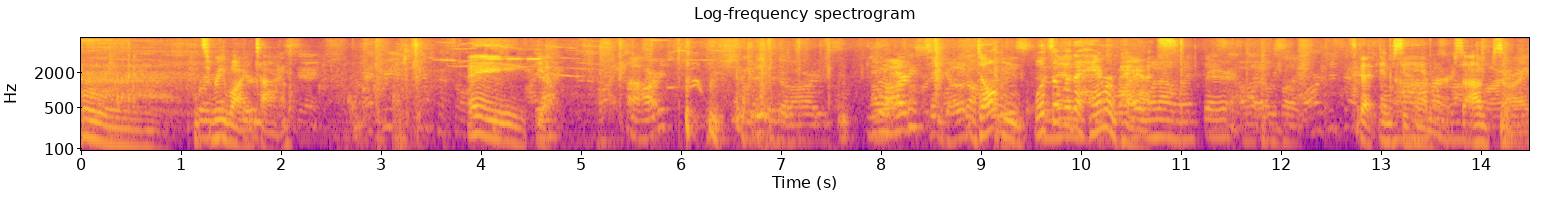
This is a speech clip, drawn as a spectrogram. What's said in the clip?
It's rewind time. Hey! Yeah. Dalton, what's up with the hammer pants? went there, I was like, It's got MC Hammer, so I'm sorry.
